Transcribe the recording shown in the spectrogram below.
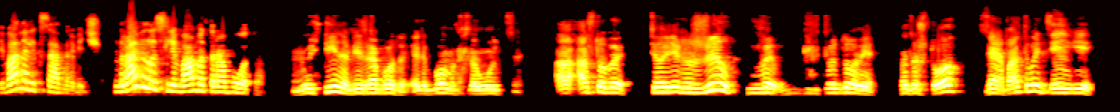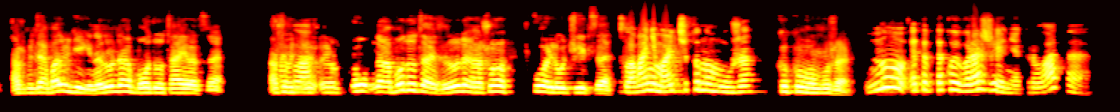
Иван Александрович, нравилась ли вам эта работа? Мужчина без работы – это бомж на улице. А, а чтобы человек жил в, в доме, надо что? Зарабатывать деньги. А чтобы зарабатывать деньги, надо на работу устраиваться. А чтобы э, на работу устраиваться, надо хорошо в школе учиться. Слова не мальчика, но мужа. Какого мужа? Ну, это такое выражение крылатое,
